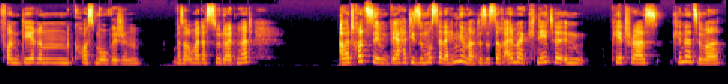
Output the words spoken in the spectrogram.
von deren Cosmovision. Was auch immer das zu bedeuten hat. Aber trotzdem, wer hat diese Muster dahin gemacht? Das ist doch einmal Knete in Petras Kinderzimmer.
